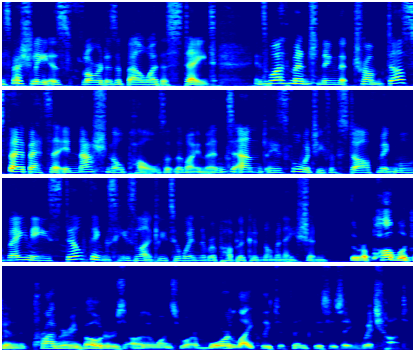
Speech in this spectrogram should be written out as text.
especially as Florida's a bellwether state. It's worth mentioning that Trump does fare better in national polls at the moment, and his former chief of staff, Mick Mulvaney, still thinks he's likely to win the Republican nomination. The Republican primary voters are the ones who are more likely to think this is a witch hunt.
